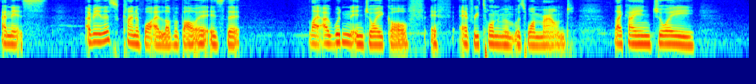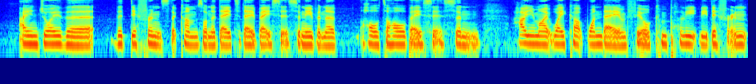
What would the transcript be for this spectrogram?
And it's, I mean, that's kind of what I love about it is that, like, I wouldn't enjoy golf if every tournament was one round. Like, I enjoy, I enjoy the the difference that comes on a day to day basis and even a hole to hole basis and how you might wake up one day and feel completely different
